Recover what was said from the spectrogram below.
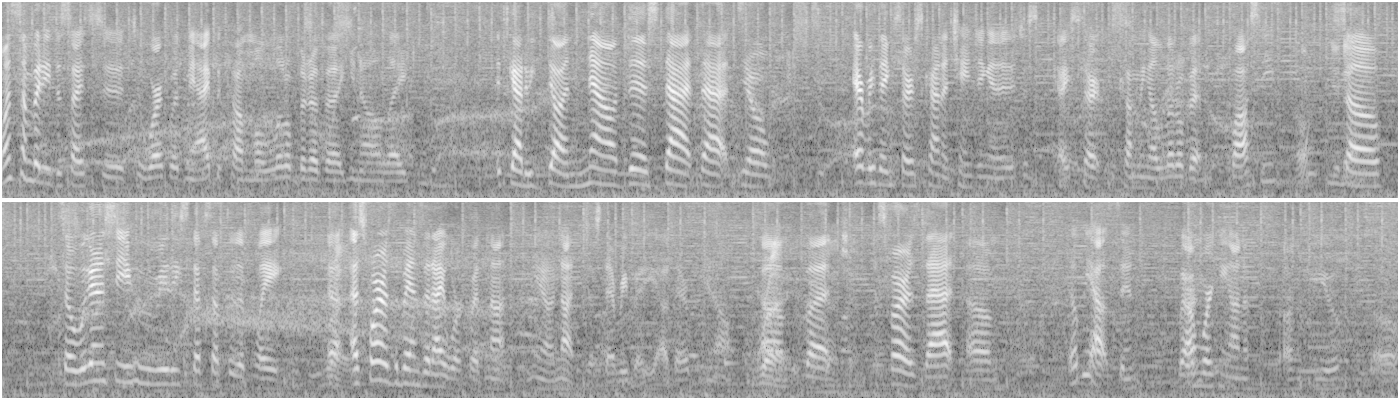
Once somebody decides to, to work with me I become a little bit of a you know like it's got to be done now this that that you know everything starts kind of changing and it just I start becoming a little bit bossy. Oh, you know. So, so we're gonna see who really steps up to the plate. Uh, as far as the bands that I work with, not you know, not just everybody out there, you know. Um, Right, but gotcha. as far as that, um, it'll be out soon. But I'm working on a, on a few. So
